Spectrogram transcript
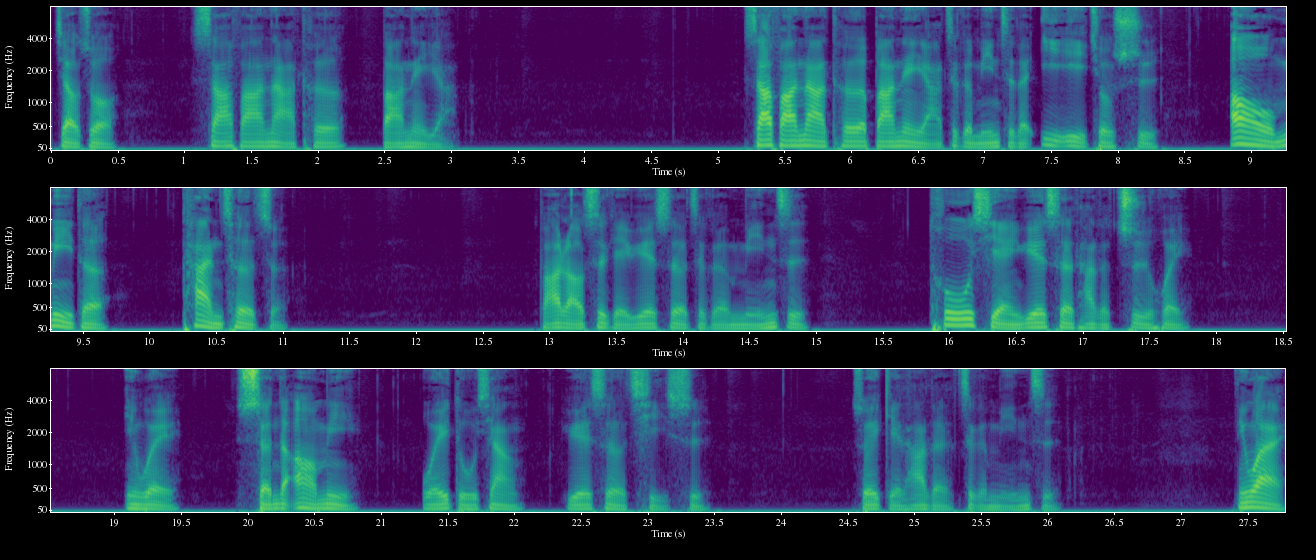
叫做沙发纳特巴内亚。沙发纳特巴内亚这个名字的意义就是奥秘的探测者。法老赐给约瑟这个名字，凸显约瑟他的智慧，因为神的奥秘唯独向约瑟启示。所以给他的这个名字。另外，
